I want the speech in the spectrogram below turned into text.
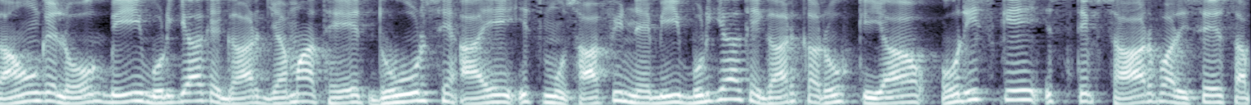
گاؤں کے لوگ بھی بڑھیا کے گھر جمع تھے۔ دور سے آئے اس مسافر نے بھی بڑھیا کے گھر کا رخ کیا اور اس کے استفسار پر اسے سب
